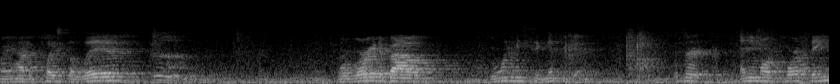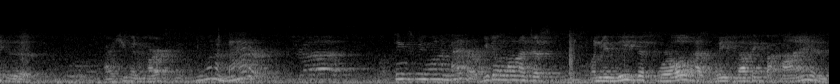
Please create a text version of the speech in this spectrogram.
We have a place to live? Uh, We're worried about we want to be significant. Is there any more core things to our human hearts? We want to matter. Trust. Things we want to matter. We don't want to just when we leave this world have leave nothing behind, and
